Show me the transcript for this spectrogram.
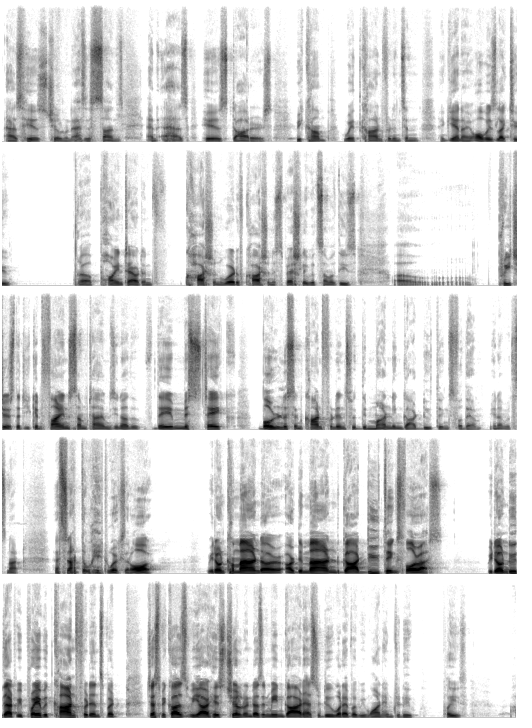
as His children, as His sons, and as His daughters. We come with confidence. And again, I always like to uh, point out and caution, word of caution, especially with some of these uh, preachers that you can find sometimes, you know, they mistake boldness and confidence with demanding God do things for them. You know, it's not that's not the way it works at all. We don't command or, or demand God do things for us. We don't do that. We pray with confidence, but just because we are His children doesn't mean God has to do whatever we want Him to do. Please.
